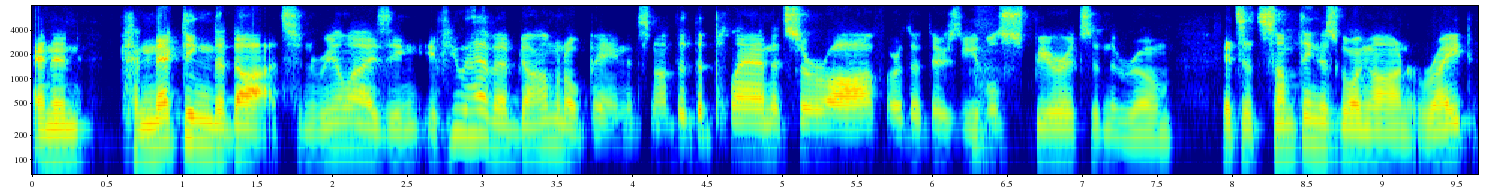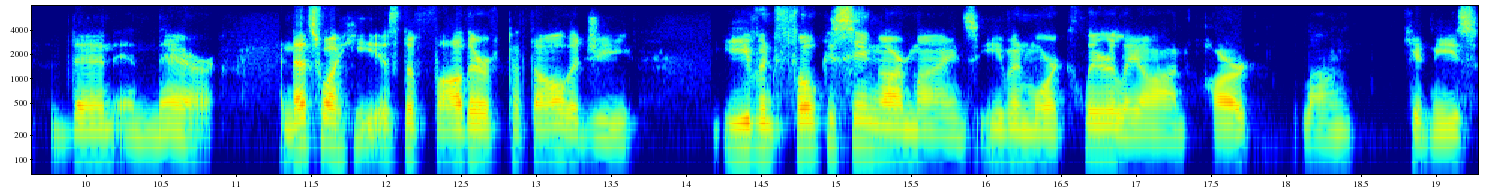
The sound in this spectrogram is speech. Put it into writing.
And in connecting the dots and realizing if you have abdominal pain, it's not that the planets are off or that there's evil mm-hmm. spirits in the room it's that something is going on right then and there. And that's why he is the father of pathology, even focusing our minds even more clearly on heart, lung, kidneys,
